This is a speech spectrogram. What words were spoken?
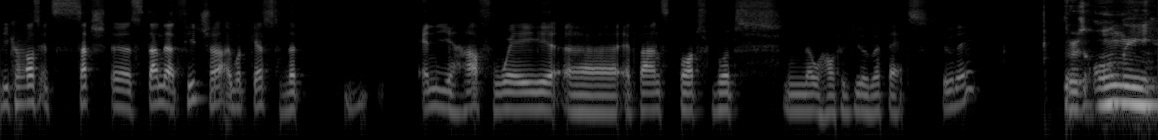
Because it's such a standard feature, I would guess that any halfway uh, advanced bot would know how to deal with that. Do they? There's only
